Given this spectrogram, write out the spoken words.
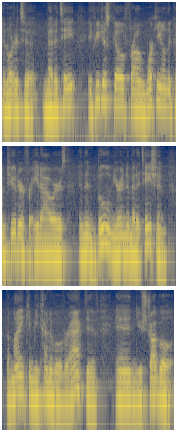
in order to meditate, if you just go from working on the computer for eight hours and then boom, you're into meditation, the mind can be kind of overactive and you struggle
